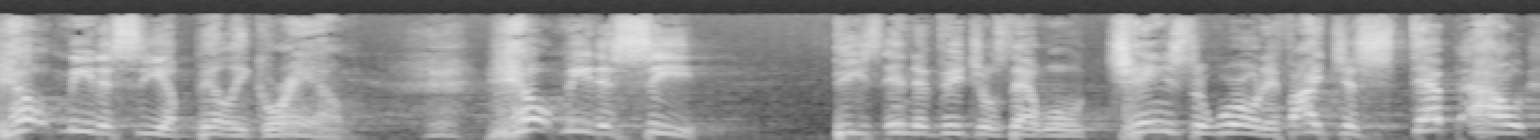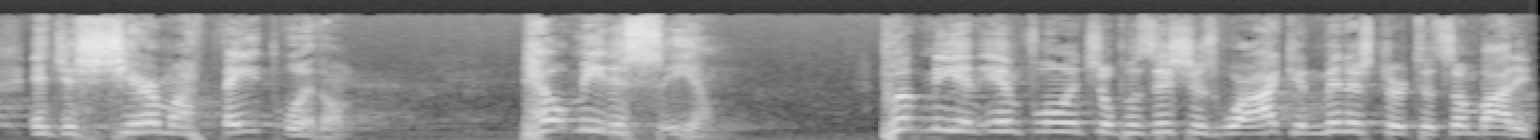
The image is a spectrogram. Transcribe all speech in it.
Help me to see a Billy Graham. Help me to see these individuals that will change the world if I just step out and just share my faith with them. Help me to see them. Put me in influential positions where I can minister to somebody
